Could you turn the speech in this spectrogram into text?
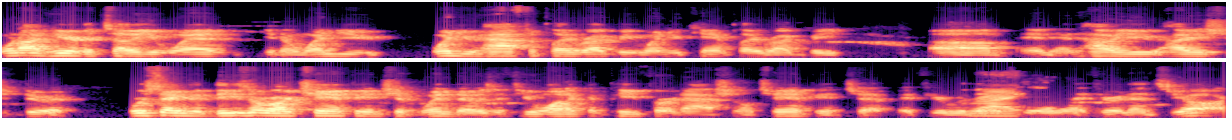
we're not here to tell you when, you know, when you when you have to play rugby, when you can't play rugby, um, and, and how you how you should do it. We're saying that these are our championship windows if you want to compete for a national championship, if you're with Right. if you're an NCR.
